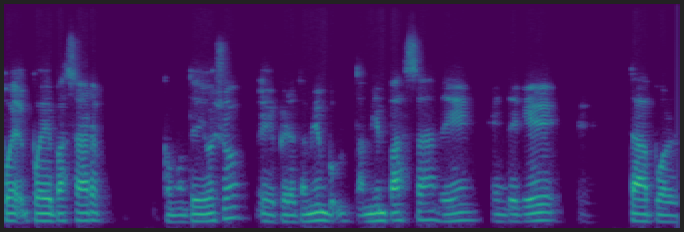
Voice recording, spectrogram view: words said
puede, puede, pasar, como te digo yo, pero también, también pasa de gente que está por,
